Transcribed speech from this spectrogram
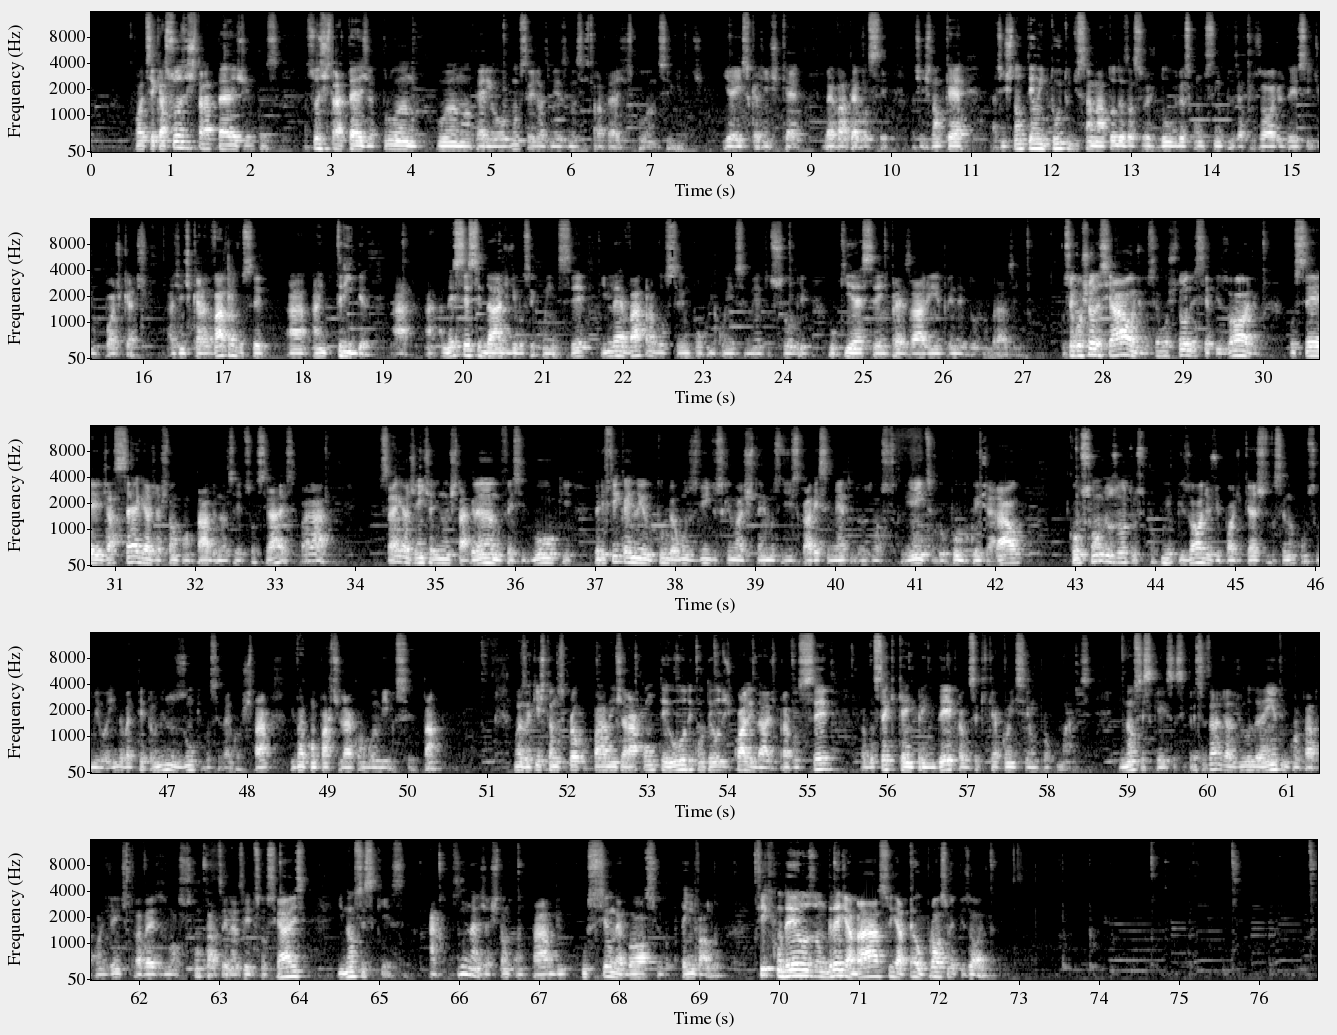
Pode ser que as suas estratégias, as suas estratégias para o ano, o ano anterior não sejam as mesmas estratégias para o ano seguinte. E é isso que a gente quer levar até você. A gente não quer, a gente não tem o intuito de sanar todas as suas dúvidas com um simples episódio desse de um podcast. A gente quer levar para você a, a intriga, a, a, necessidade de você conhecer e levar para você um pouco de conhecimento sobre o que é ser empresário e empreendedor no Brasil. Você gostou desse áudio? Você gostou desse episódio? Você já segue a gestão contábil nas redes sociais? Vai lá, segue a gente aí no Instagram, no Facebook, verifica aí no YouTube alguns vídeos que nós temos de esclarecimento dos nossos clientes, do público em geral. Consome os outros episódios de podcast se você não consumiu ainda, vai ter pelo menos um que você vai gostar e vai compartilhar com algum amigo seu, tá? Nós aqui estamos preocupados em gerar conteúdo e conteúdo de qualidade para você, para você que quer empreender, para você que quer conhecer um pouco mais. E não se esqueça, se precisar de ajuda, entre em contato com a gente através dos nossos contatos aí nas redes sociais. E não se esqueça, aqui na gestão contábil, o seu negócio tem valor. Fique com Deus, um grande abraço e até o próximo episódio.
